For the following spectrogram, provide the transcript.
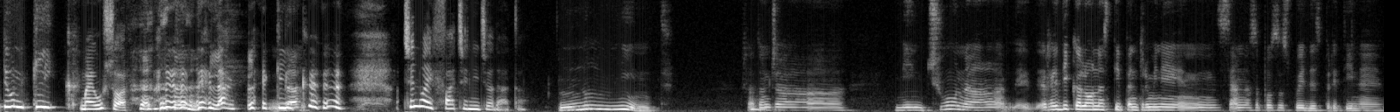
de un click. mai ușor. de la, la click. Da. Ce nu ai face niciodată? Nu mint. Și atunci minciuna, radical honesty pentru mine înseamnă să poți să spui despre tine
